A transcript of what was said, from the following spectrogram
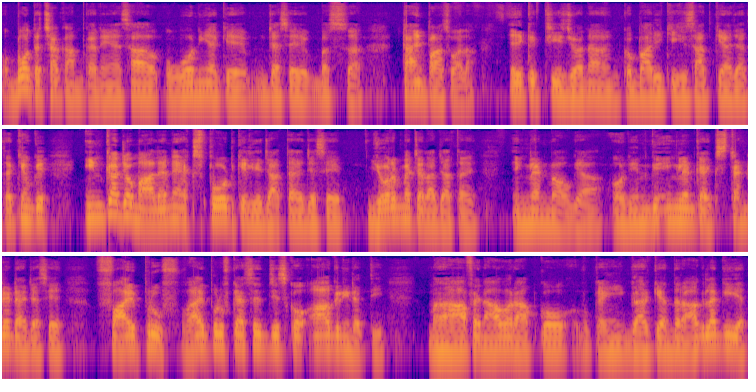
बहुत अच्छा काम कर रहे हैं। ऐसा वो नहीं है कि जैसे बस टाइम पास वाला। एक एक चीज़ जो है ना, इनको बारीकी के साथ किया जाता है। क्योंकि इनका जो माल है ना एक्सपोर्ट के लिए जाता है। जैसे यूरोप में चला जाता है, इंग्लैंड में हो गया। और इंग्लैंड का एक्सटेंडेड है, जैसे फायर प्रूफ फायर प्रूफ कैसे जिसको आग नहीं लगती। मतलब हाफ़ एन आवर आपको कहीं घर के अंदर आग लगी है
